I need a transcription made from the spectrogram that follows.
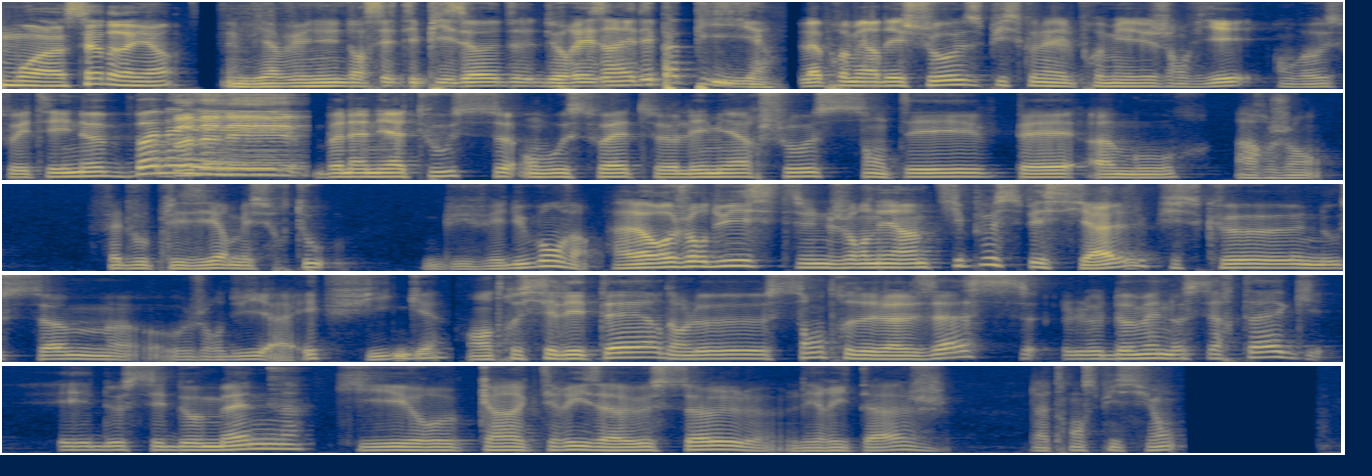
Moi, c'est Adrien. bienvenue dans cet épisode de raisin et des papilles. La première des choses, puisqu'on est le 1er janvier, on va vous souhaiter une bonne année. Bonne année. Bonne année à tous, on vous souhaite les meilleures choses, santé, paix, amour, argent. Faites-vous plaisir, mais surtout, buvez du bon vin. Alors aujourd'hui, c'est une journée un petit peu spéciale, puisque nous sommes aujourd'hui à Epfig, entre ciel et terre, dans le centre de l'Alsace, le domaine Ostertag et de ces domaines qui caractérisent à eux seuls l'héritage, la transmission.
